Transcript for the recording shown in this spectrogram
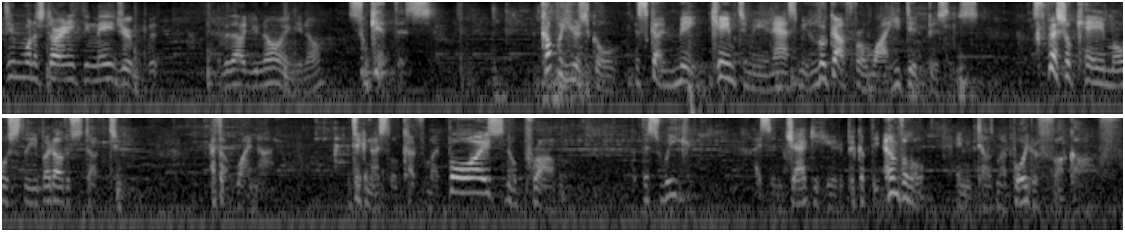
Didn't want to start anything major, but without you knowing, you know? So get this. A couple years ago, this guy Ming came to me and asked me to look out for why he did business. Special K mostly, but other stuff too. I thought, why not? I take a nice little cut for my boys, no problem. But this week, I send Jackie here to pick up the envelope, and he tells my boy to fuck off.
